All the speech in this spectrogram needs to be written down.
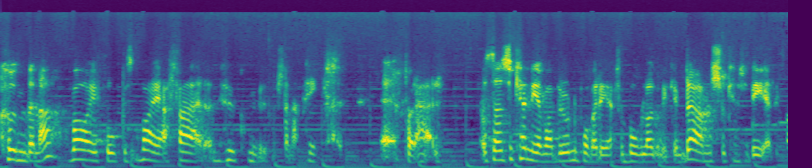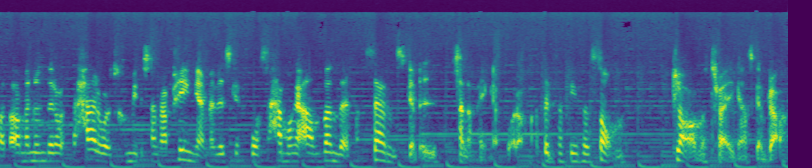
kunderna. Vad är fokus? Vad är affären? Hur kommer vi att tjäna pengar eh, på det här? Och sen så kan det vara beroende på vad det är för bolag och vilken bransch så kanske det är liksom att ah, men under det här året kommer vi inte tjäna pengar men vi ska få så här många användare för att sen ska vi tjäna pengar på dem. Att det liksom finns en sån plan tror jag är ganska bra.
